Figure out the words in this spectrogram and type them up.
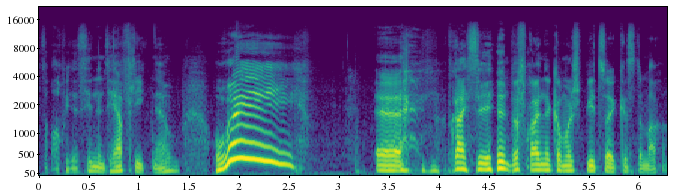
ist aber auch wie das hin und her fliegt, ne? Hui! Äh, noch drei Seelen befreien, dann können wir Spielzeugkiste machen.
